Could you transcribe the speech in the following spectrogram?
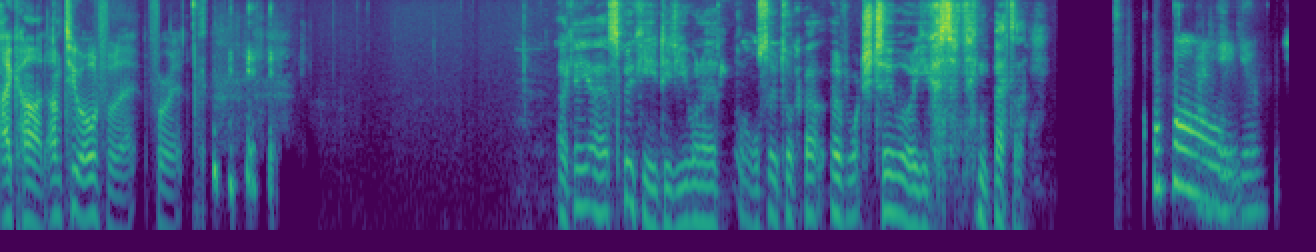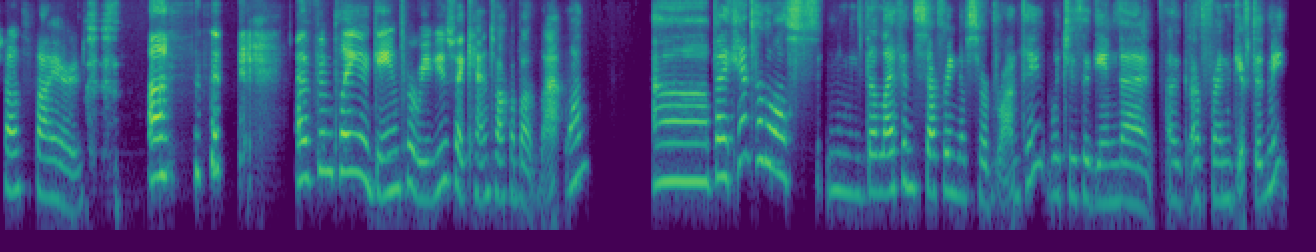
I can't. I'm too old for that. For it. Okay, uh, Spooky, did you want to also talk about Overwatch 2 or you got something better? I Oh, hate you. shots fired. Uh, I've been playing a game for review, so I can't talk about that one. Uh, but I can't talk about mm, the life and suffering of Sir Brante, which is a game that a, a friend gifted me.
